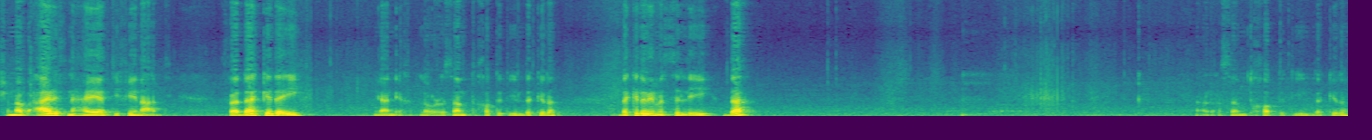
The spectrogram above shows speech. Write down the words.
عشان أبقى عارف نهاياتي فين عندي. فده كده إيه؟ يعني لو رسمت خط تقيل ده كده ده كده بيمثل لي إيه؟ ده رسمت خط تقيل ده كده.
